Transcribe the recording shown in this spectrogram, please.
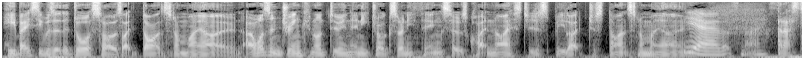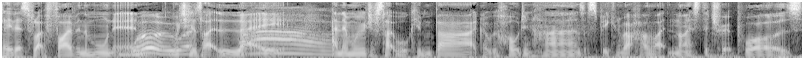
He basically was at the door, so I was like dancing on my own. I wasn't drinking or doing any drugs or anything, so it was quite nice to just be like just dancing on my own. yeah, that's nice. And I stayed there till like five in the morning, Whoa. which is like late. Wow. And then we were just like walking back, like we were holding hands, like, speaking about how like nice the trip was.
